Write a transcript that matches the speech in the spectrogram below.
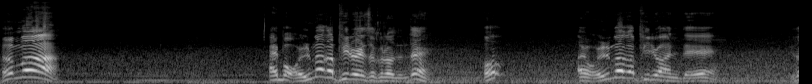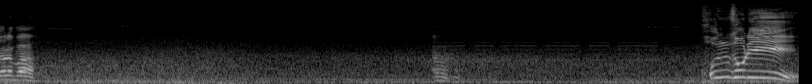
엄마 아니 뭐 얼마가 필요해서 그러는데? 어? 아니 얼마가 필요한데? 기다려봐. 어. 콘솔이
